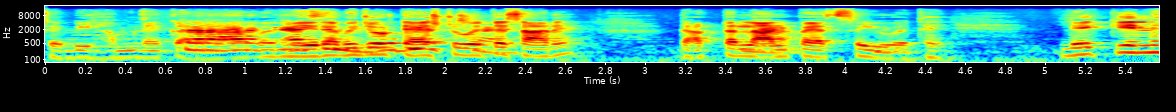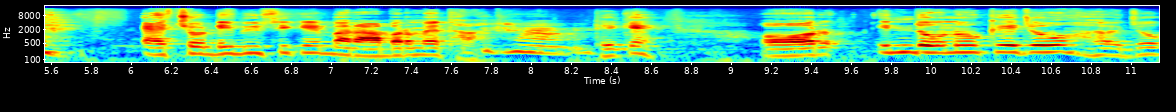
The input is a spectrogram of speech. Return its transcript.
से भी हमने करा कराया मेरा भी जो टेस्ट हुए अच्छा थे सारे डॉक्टर लाल पैथ से ही हुए थे। लेकिन एच भी उसी के बराबर में था हाँ। ठीक है? और इन दोनों के जो जो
